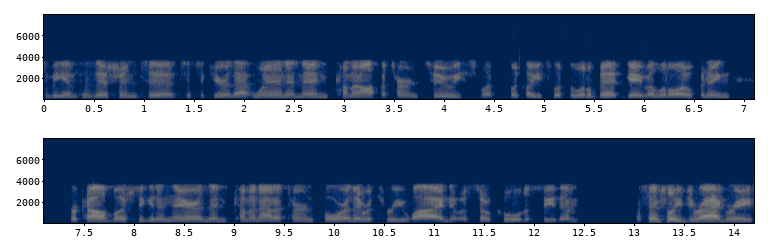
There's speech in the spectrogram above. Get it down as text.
to be in position to to secure that win, and then coming off of turn two, he slipped. Looked like he slipped a little bit, gave a little opening for Kyle Busch to get in there, and then coming out of turn four, they were three wide, and it was so cool to see them essentially drag race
